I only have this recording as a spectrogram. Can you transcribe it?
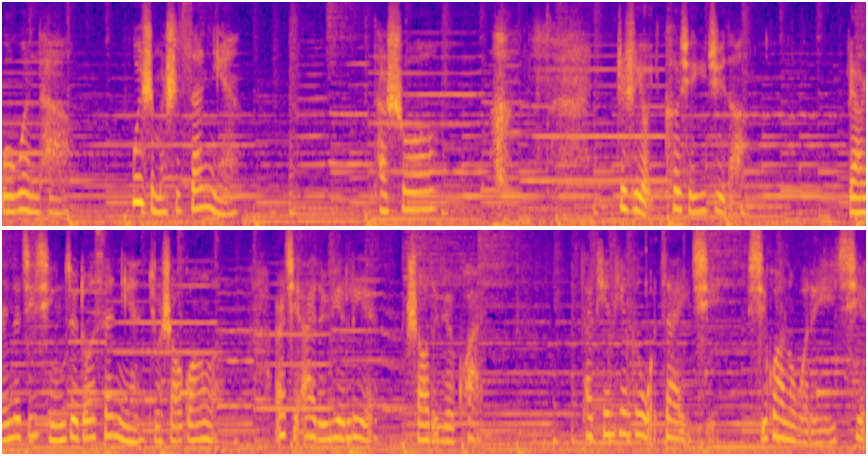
我问他，为什么是三年？他说，这是有科学依据的。两人的激情最多三年就烧光了，而且爱得越烈，烧得越快。他天天跟我在一起，习惯了我的一切。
